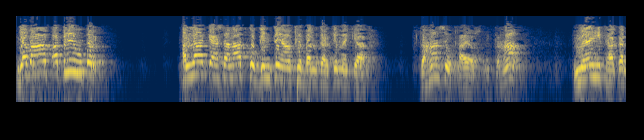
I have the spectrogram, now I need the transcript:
جب آپ اپنے اوپر اللہ کے احسانات کو گنتے آنکھیں بند کر کے میں کیا تھا؟ کہاں سے اٹھایا اس نے؟ کہاں؟ میں ہی تھا، کل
